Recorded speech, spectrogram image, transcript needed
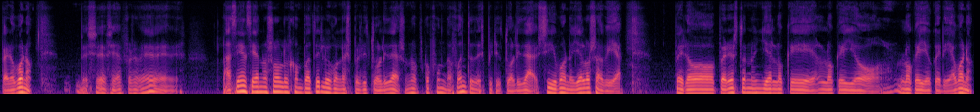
pero bueno, la ciencia no solo es compatible con la espiritualidad, es una profunda fuente de espiritualidad. Sí, bueno, ya lo sabía, pero pero esto no es lo que lo que yo lo que yo quería. Bueno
